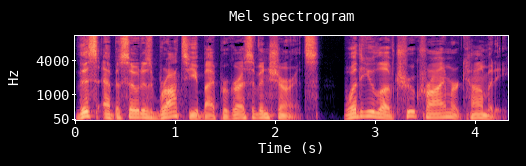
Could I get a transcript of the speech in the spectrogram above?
This episode is brought to you by Progressive Insurance. Whether you love true crime or comedy,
